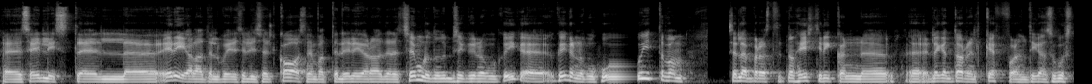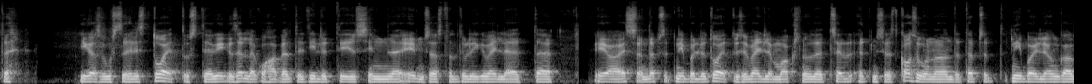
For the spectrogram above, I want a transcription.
Eh, sellistel erialadel või sellisel kaasnevatel erialadel, et see mulle tundub isegi nagu kõige, kõige nagu huvitavam. sellepärast, et noh, Eesti riik on legendaarselt kehv olnud igasuguste, igasuguste selliste toetuste ja kõige selle koha pealt, et hiljuti just siin eelmisel aastal tuligi välja, et. EAS on täpselt nii palju toetusi välja maksnud, et sel-, et mis sellest kasu on olnud, et täpselt nii palju on ka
